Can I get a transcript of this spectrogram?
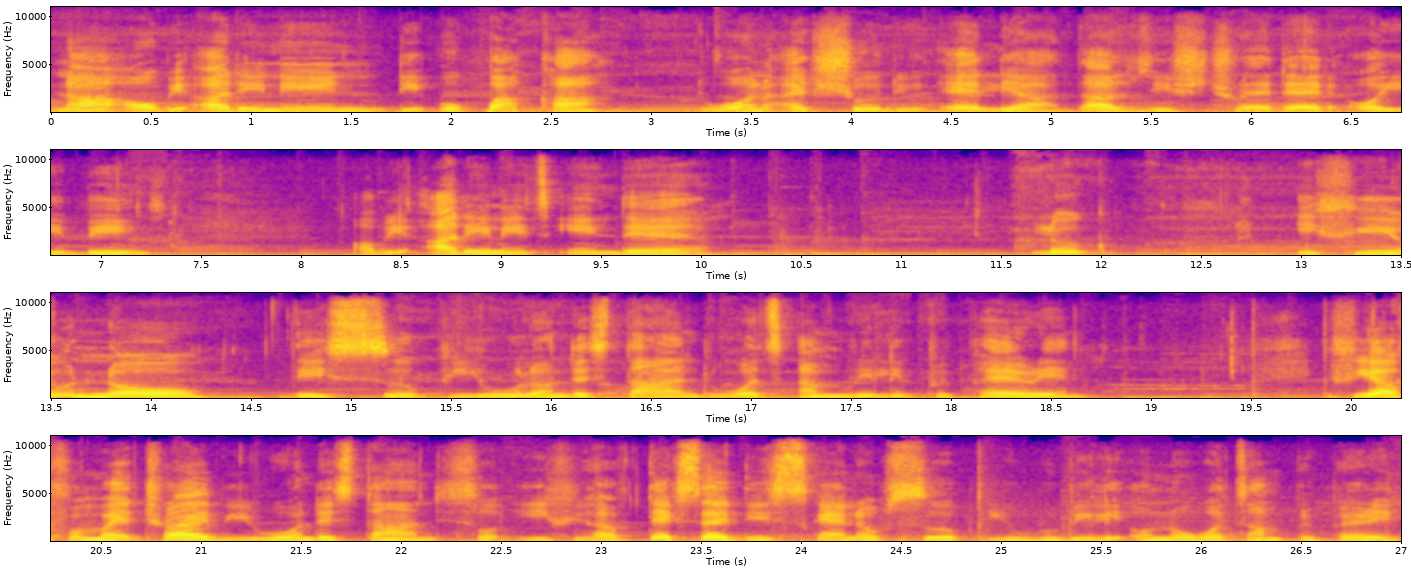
now I'll be adding in the okpaka the one I showed you earlier that's the shredded oil beans. I'll be adding it in there. Look if you know this soup you will understand what I'm really preparing if you are from my tribe you will understand so if you have tasted this kind of soup you will really know what I'm preparing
